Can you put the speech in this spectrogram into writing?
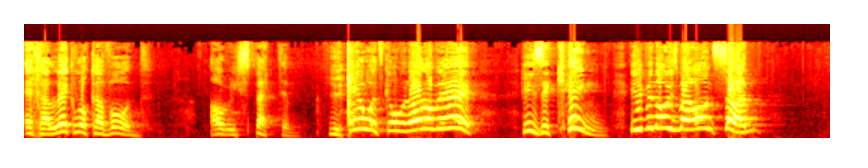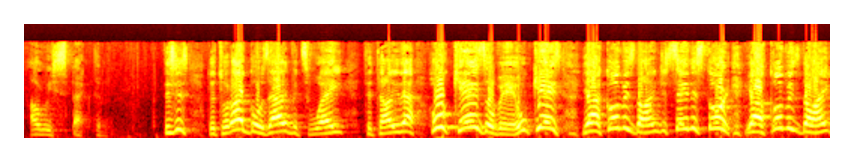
Echalek lo kavod. I'll respect him. You hear what's going on over here? He's a king. Even though he's my own son, I'll respect him. This is, the Torah goes out of its way to tell you that. Who cares over here? Who cares? Yaakov is dying, just say the story. Yaakov is dying,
